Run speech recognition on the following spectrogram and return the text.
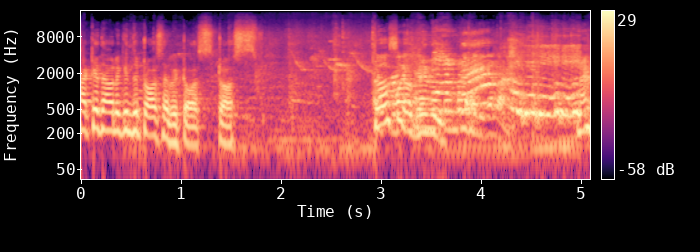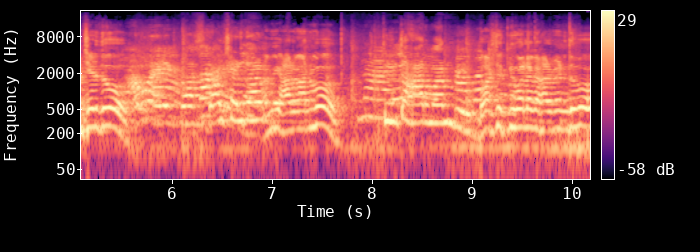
থাকে তাহলে কিন্তু টস হবে। টস টস টস হোক নাকি না ছেড়ে দেবো? গাল ছেড়ে দাও আমি হার মানবো? তুমি তো হার মানবে। দর্শক কি বলে আমি হার মেনে দেবো?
